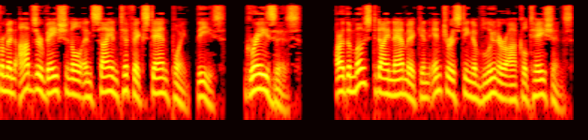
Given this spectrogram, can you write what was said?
From an observational and scientific standpoint, these «grazes» are the most dynamic and interesting of lunar occultations.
